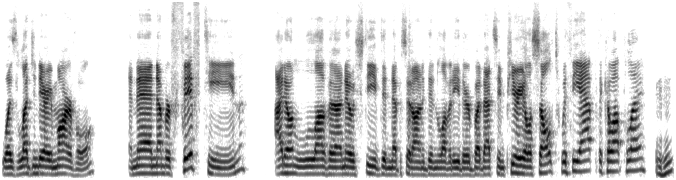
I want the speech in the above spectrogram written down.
was Legendary Marvel. And then number 15, I don't love it. I know Steve did an episode on it, didn't love it either, but that's Imperial Assault with the app, the co op play. Mhm.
